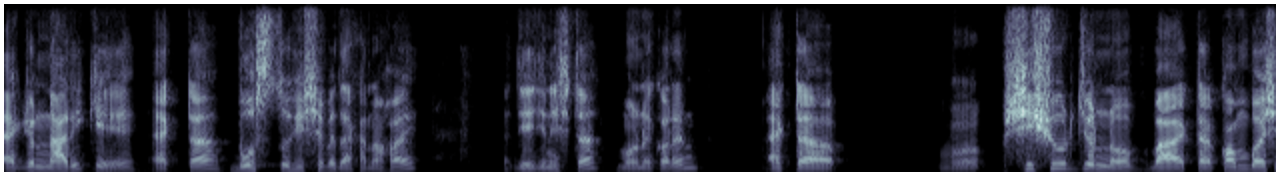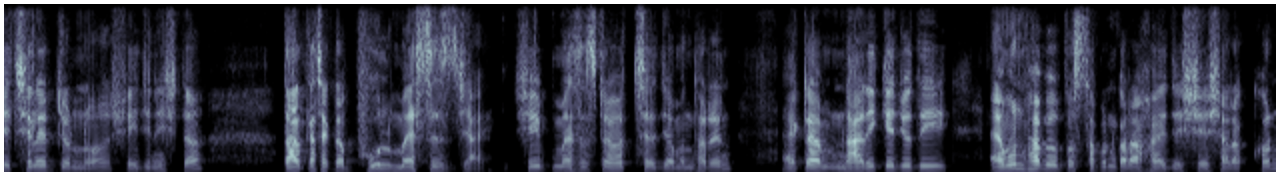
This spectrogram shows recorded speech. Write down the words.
একজন নারীকে একটা বস্তু হিসেবে দেখানো হয়। যে জিনিসটা মনে করেন একটা শিশুর জন্য বা একটা কম বয়সী ছেলের জন্য সেই জিনিসটা তার কাছে একটা ভুল মেসেজ যায়। সেই মেসেজটা হচ্ছে যেমন ধরেন একটা নারীকে যদি এমনভাবে উপস্থাপন করা হয় যে সে সারাক্ষণ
